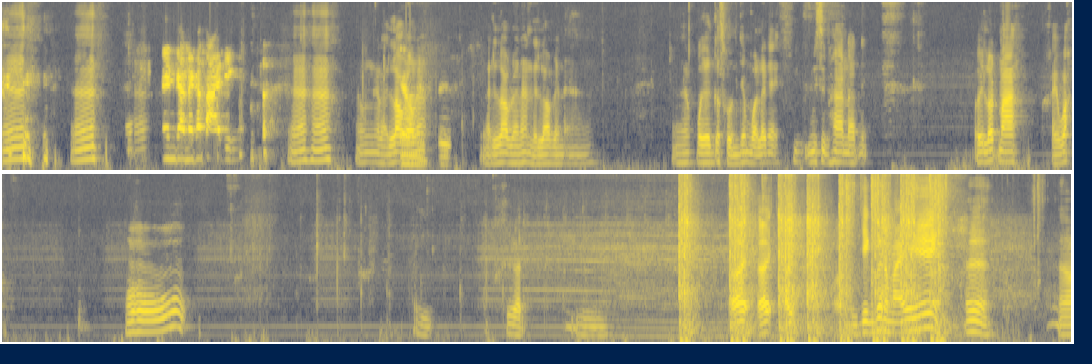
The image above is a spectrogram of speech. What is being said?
เออเออเป็นกันในกระตายจริงเออฮะเอาหลายรอบแล้วนะหลายรอบแล้วนะหลายรอบแล้วนะเออปืนกระสุนจะหมดแล้วเนี่ย มีสิบห้านัดเนี่ยเฮ้ยรถมา ใครวะ โอ้โหเฮ้ยเพื่อนอืมเอ้ยเอ้ยเอ้ยยิงเพื่อนทำไม เออ เอา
